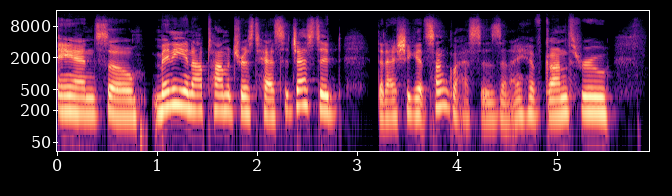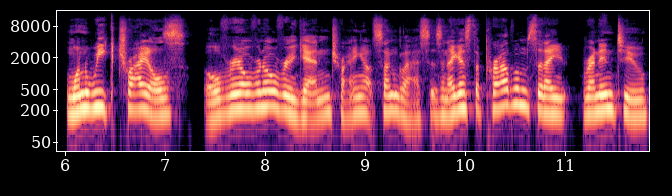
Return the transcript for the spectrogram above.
And so many an optometrist has suggested that I should get sunglasses. And I have gone through one week trials over and over and over again, trying out sunglasses. And I guess the problems that I run into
